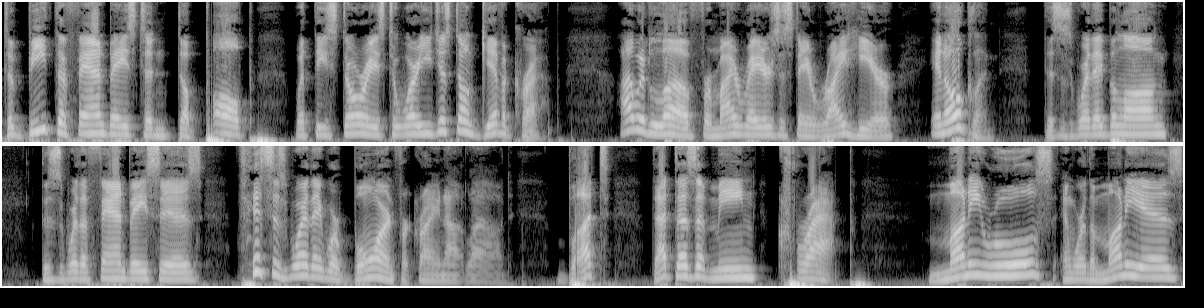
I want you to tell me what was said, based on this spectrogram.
to beat the fan base to, to pulp with these stories to where you just don't give a crap. I would love for my Raiders to stay right here in Oakland. This is where they belong. This is where the fan base is. This is where they were born for crying out loud. But that doesn't mean crap. Money rules, and where the money is,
